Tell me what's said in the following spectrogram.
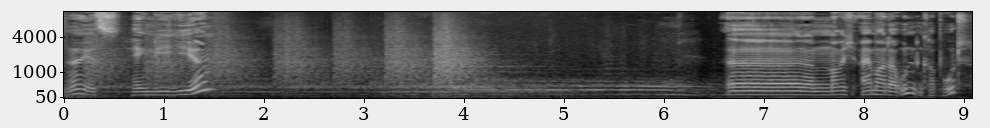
Ne, jetzt hängen die hier. Äh, dann mache ich einmal da unten kaputt.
